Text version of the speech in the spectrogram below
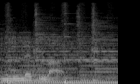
and live love.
